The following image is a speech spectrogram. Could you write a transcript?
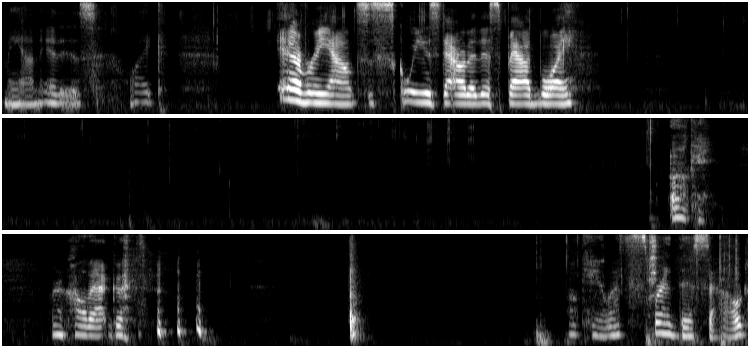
man, it is like every ounce is squeezed out of this bad boy. Okay, we're gonna call that good. okay, let's spread this out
